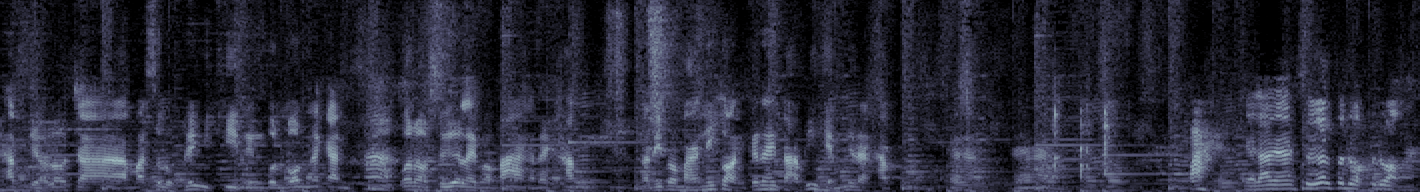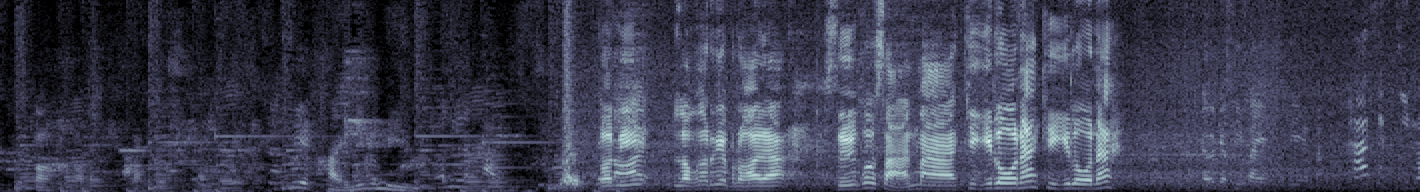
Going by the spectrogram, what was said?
นนะครับ เดี๋ยวเราจะมาสรุปให้อีกทีหนึ่งบนรถแล้วกันอ่าว่าเราซื้ออะไรมาบ้างนะครับ ตอนนี้ประมาณนี้ก่อนก็ได้ตามที่เห็นนี่แหละครับนะฮะนะฮะไปเดี๋ยวเราจะซื้อสะดวกสะดวกนะถูกต้องครับนี่ไข่นี่ก็มี ตอนนี้เราก็เรียบร้อยแล้ว ซื้อข้าวสารมากี่กิโลนะ กี่กิโลนะ เดี๋ยวเดี๋ยวพี่ไปพี่50กิโล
